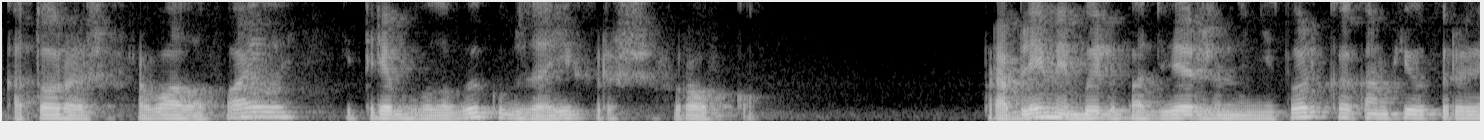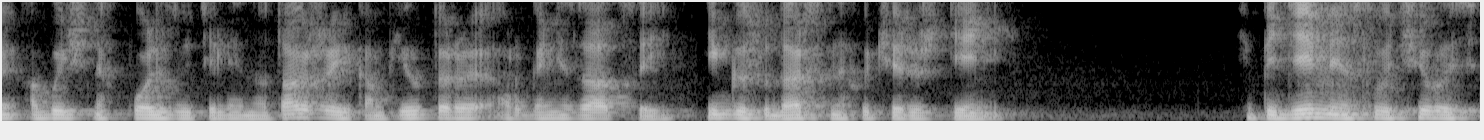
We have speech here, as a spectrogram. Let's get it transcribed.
которое шифровало файлы и требовало выкуп за их расшифровку. Проблеме были подвержены не только компьютеры обычных пользователей, но также и компьютеры организаций и государственных учреждений. Эпидемия случилась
